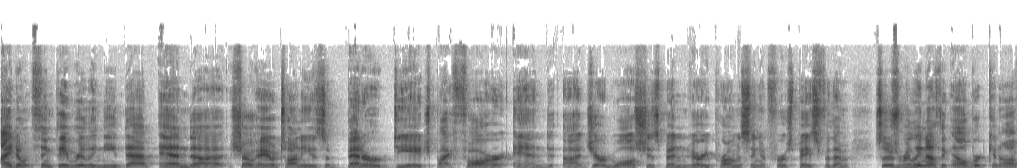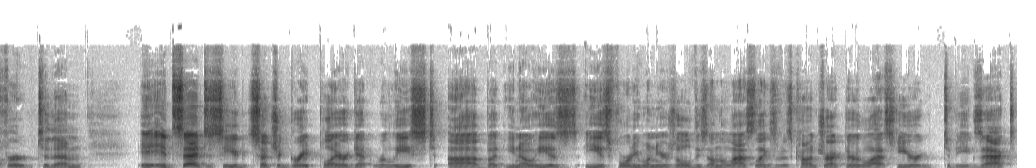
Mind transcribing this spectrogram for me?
I don't think they really need that. And uh, Shohei Ohtani is a better DH by far, and uh, Jared Walsh has been very promising at first base for them. So there's really nothing Albert can offer to them it's sad to see such a great player get released. Uh, but you know he is he is 41 years old. He's on the last legs of his contract there, the last year to be exact.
